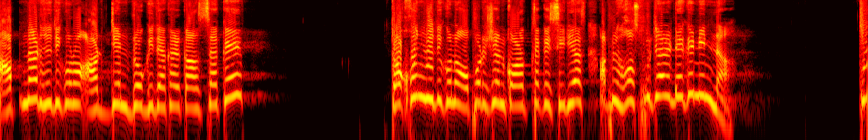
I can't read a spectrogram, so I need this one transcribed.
আপনার যদি কোনো আর্জেন্ট রোগী দেখার কাজ থাকে, তখন যদি কোনো অপারেশন করার থাকে সিরিয়াস আপনি হসপিটালে ডেকে নিন না। কি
